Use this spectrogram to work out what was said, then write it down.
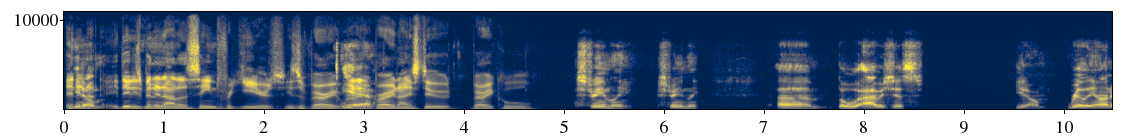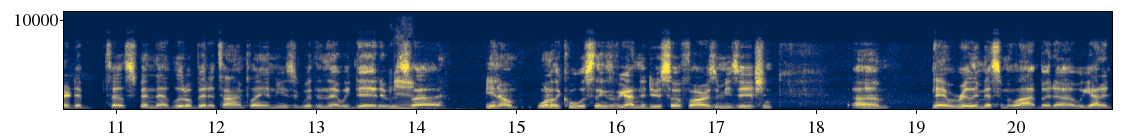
In you and know- out- dude, he's been in and out of the scene for years. He's a very, very, Yeah. very nice dude. Very cool. extremely, extremely. Um, but I was just, you know, really honored to to spend that little bit of time playing music with him that we did. It was, Yeah. uh, you know, one of the coolest things I've gotten to do so far as a musician. Um, yeah, we really miss him a lot. But uh, we got a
